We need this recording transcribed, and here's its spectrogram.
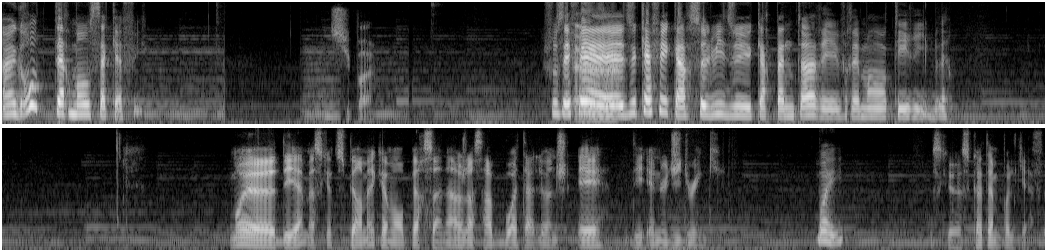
un gros thermos à café. Super. Je vous ai fait Euh, euh, du café car celui du Carpenter est vraiment terrible. Moi, DM, est-ce que tu permets que mon personnage dans sa boîte à lunch ait des energy drinks? Oui. Parce que Scott aime pas le café.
